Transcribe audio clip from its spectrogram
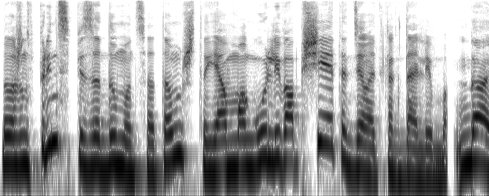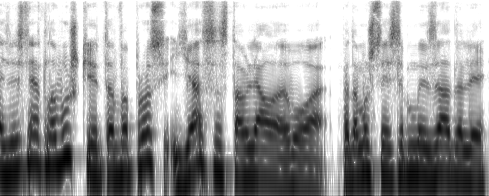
должен, в принципе, задуматься о том, что я могу ли вообще это делать когда-либо. Да, здесь нет ловушки, это вопрос, я составлял его, потому что если бы мы задали,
